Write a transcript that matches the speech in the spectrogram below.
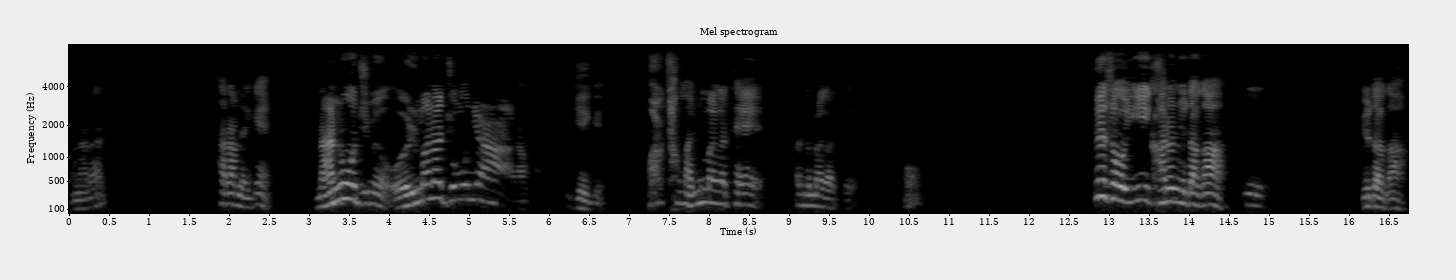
가난한 사람에게 나누어 주면 얼마나 좋으냐라고 얘기해. 와, 참 맞는 말 같아. 맞는 말 같아. 어. 그래서 이 가론 유다가 이 유다가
